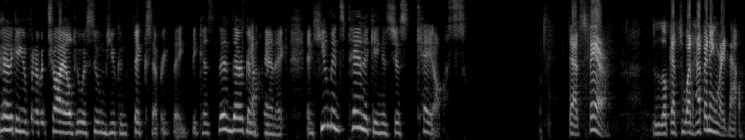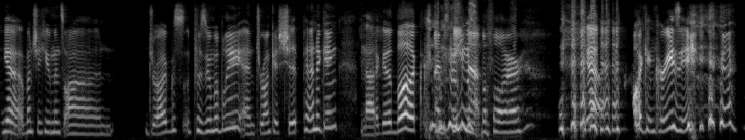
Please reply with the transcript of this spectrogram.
panicking in front of a child who assumes you can fix everything because then they're going to panic. And humans panicking is just chaos. That's fair. Look at what's happening right now. Yeah, a bunch of humans on drugs, presumably, and drunk as shit panicking. Not a good look. I've seen that before. yeah, fucking crazy.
